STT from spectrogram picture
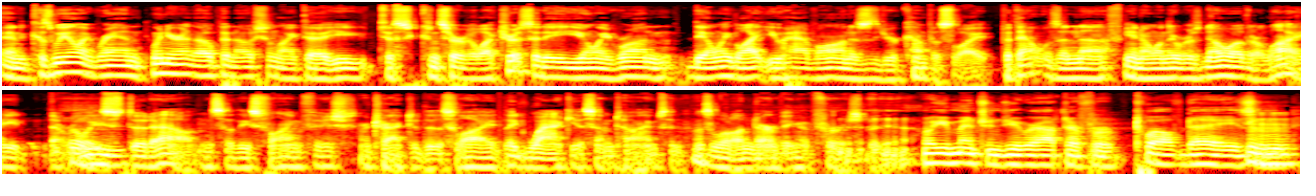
And because we only ran, when you're in the open ocean like that, you just conserve electricity. You only run, the only light you have on is your compass light. But that was enough. You know, when there was no other light, that really Mm. stood out. And so these flying fish are attracted to this light. They'd whack you sometimes. And it was a little unnerving at first. But Yeah. Well, you mentioned you were out there for 12 days. Mm-hmm. And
